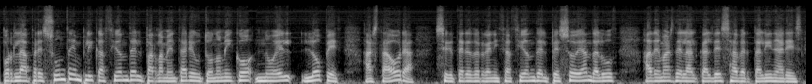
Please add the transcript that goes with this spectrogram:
por la presunta implicación del parlamentario autonómico Noel López, hasta ahora secretario de organización del PSOE andaluz, además de la alcaldesa Berta Linares.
